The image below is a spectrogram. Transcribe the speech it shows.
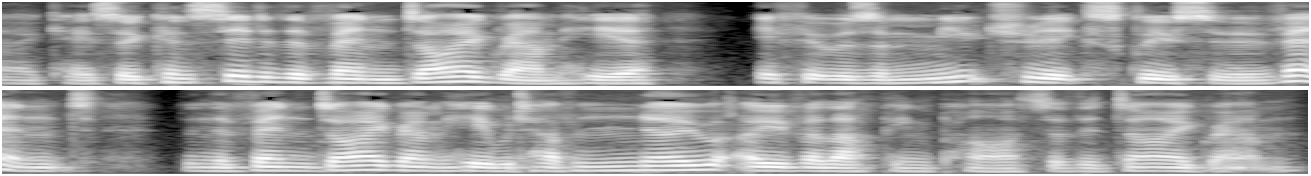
Okay, so consider the Venn diagram here. If it was a mutually exclusive event, then the Venn diagram here would have no overlapping parts of the diagram.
